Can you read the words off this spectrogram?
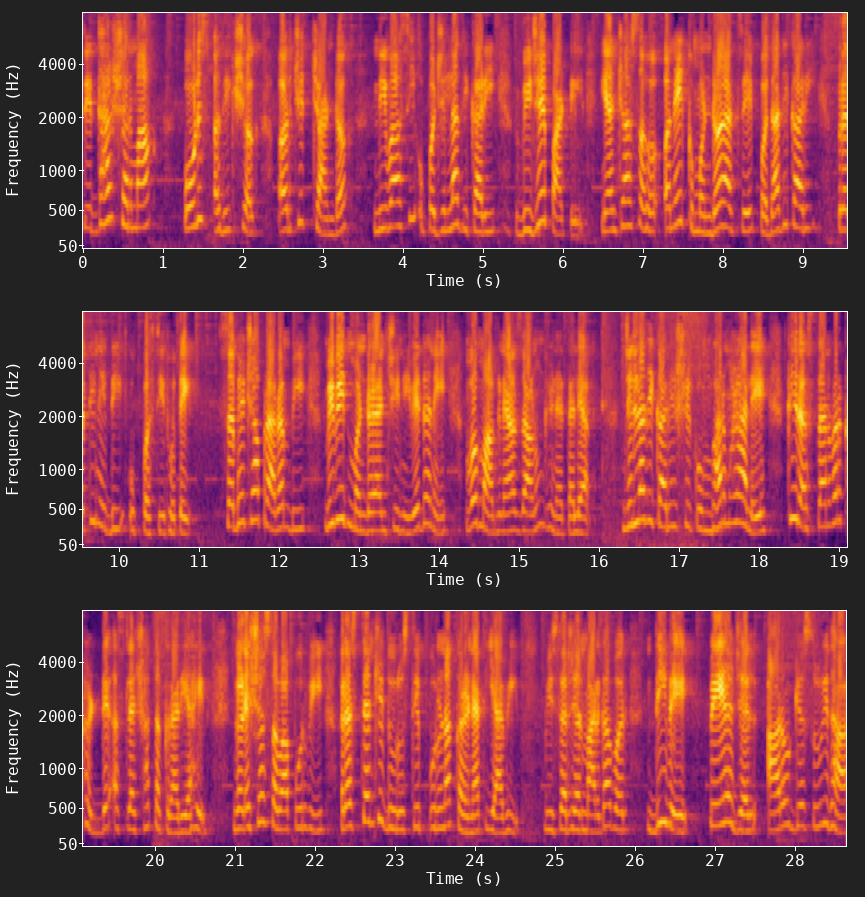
सिद्धार्थ शर्मा पोलीस अधीक्षक अर्चित चांडक निवासी उपजिल्हाधिकारी विजय पाटील यांच्यासह अनेक मंडळाचे पदाधिकारी प्रतिनिधी उपस्थित होते. सभेच्या प्रारंभी विविध मंडळांची निवेदने व मागण्या जाणून घेण्यात आल्या. जिल्हाधिकारी श्री कुंभार म्हणाले की रस्त्यांवर खड्डे असल्याच्या तक्रारी आहेत. गणेशोत्सवापूर्वी रस्त्यांची दुरुस्ती पूर्ण करण्यात यावी. विसर्जन मार्गावर दिवे पेयजल आरोग्य सुविधा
